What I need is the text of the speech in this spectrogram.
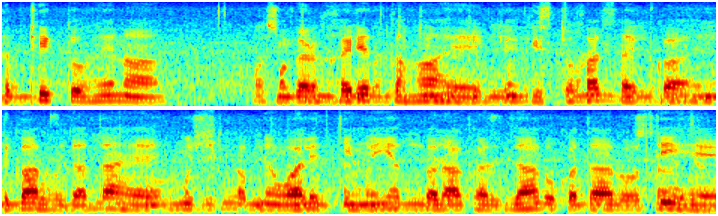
سب ٹھیک تو ہے نا؟ مگر خیریت کہاں ہے؟ کیونکہ افتخار صاحب کا انتقال ہو جاتا ہے۔ مشک اپنے والد کی میت پر آ کر زار و قطار روتی ہے۔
